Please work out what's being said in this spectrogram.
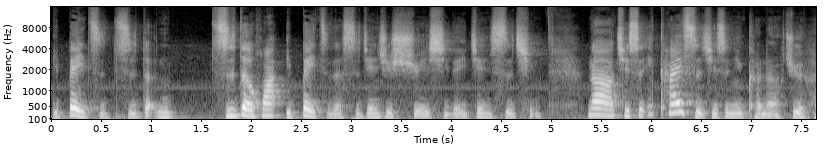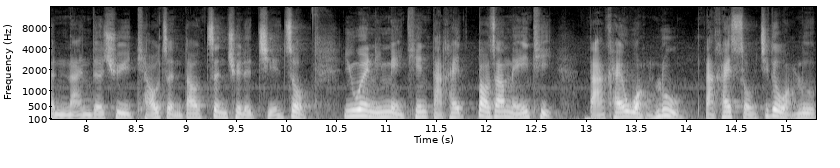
一辈子值得，你值得花一辈子的时间去学习的一件事情。那其实一开始，其实你可能去很难的去调整到正确的节奏，因为你每天打开报章媒体、打开网络、打开手机的网络，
